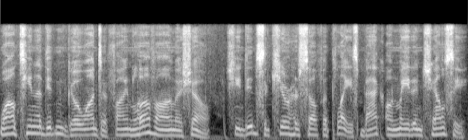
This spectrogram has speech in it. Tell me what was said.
While Tina didn't go on to find love on the show, she did secure herself a place back on Made in Chelsea.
